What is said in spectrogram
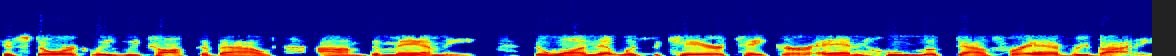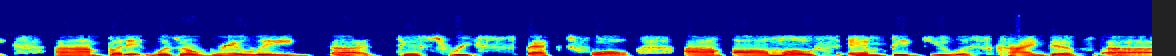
historically, we talked about um, the mammy, the one that was the caretaker and who looked out for everybody. Um, but it was a really uh, disrespectful, um, almost ambiguous kind of uh,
